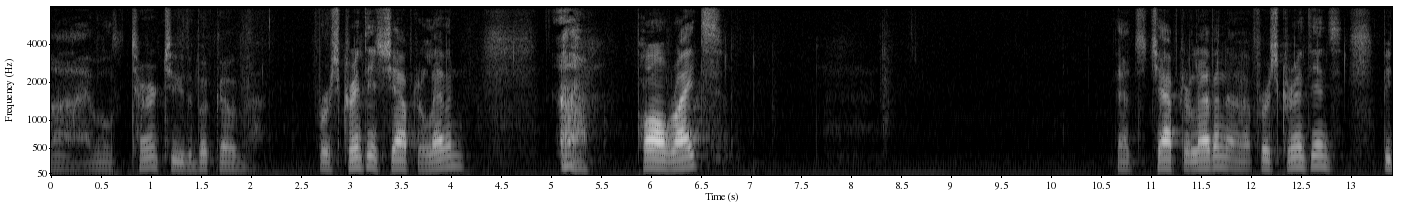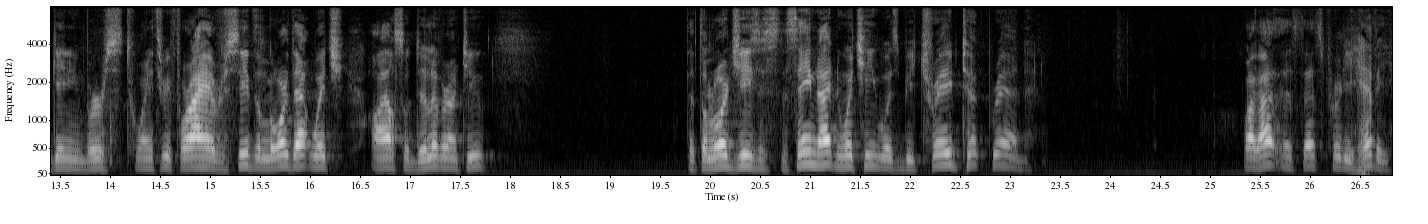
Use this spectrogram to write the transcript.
Uh, I will turn to the book of 1 Corinthians, chapter 11. Paul writes, That's chapter 11, uh, 1 Corinthians, beginning verse 23. For I have received the Lord that which I also deliver unto you. That the Lord Jesus, the same night in which he was betrayed, took bread. Wow, that, that's, that's pretty heavy.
